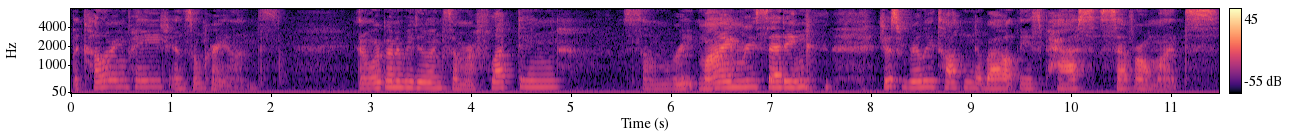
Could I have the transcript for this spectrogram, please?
the coloring page, and some crayons. And we're going to be doing some reflecting, some re- mind resetting, just really talking about these past several months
